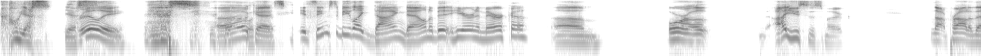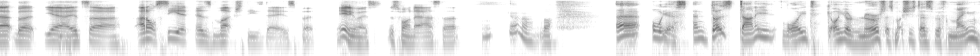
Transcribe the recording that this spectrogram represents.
Oh, yes. Yes. Really? Yes. Oh, God, okay. It seems to be like dying down a bit here in America. Um, or uh, I used to smoke. Not proud of that, but yeah, it's uh, I don't see it as much these days. But anyways, just wanted to ask that. No, no, no. Uh, oh, yes. And does Danny Lloyd get on your nerves as much as he does with mine?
